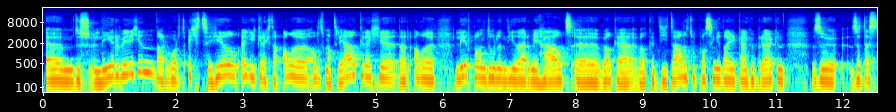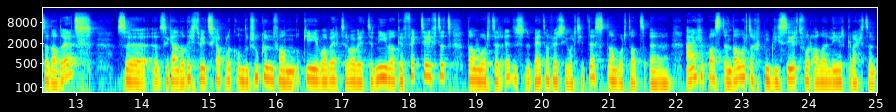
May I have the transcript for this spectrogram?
Ehm, dus leerwegen, daar wordt echt heel... Je krijgt daar alle, al het materiaal, krijg je, daar alle leerplandoelen die je daarmee haalt, eh, welke, welke digitale toepassingen dat je kan gebruiken. Ze, ze testen dat uit. Ze, gaan dat echt wetenschappelijk onderzoeken van oké, wat werkt er, wat werkt er niet, welk effect heeft het. Dan wordt er, hè, dus de beta-versie wordt getest, dan wordt dat eh, aangepast en dan wordt dat gepubliceerd voor alle leerkrachten.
